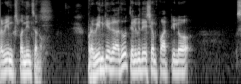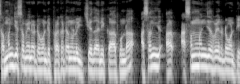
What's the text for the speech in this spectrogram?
ప్రవీణ్కి స్పందించను. ప్రవీణ్కే కాదు తెలుగుదేశం పార్టీలో సమంజసమైనటువంటి ప్రకటనలు ఇచ్చేదానికి కాకుండా అసం అసమంజసమైనటువంటి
